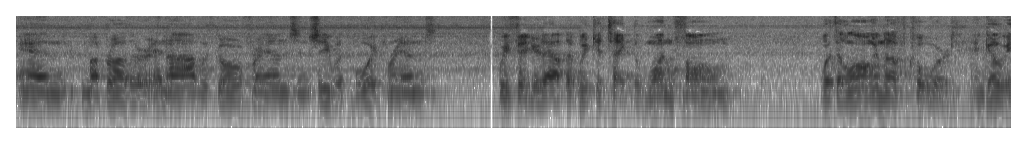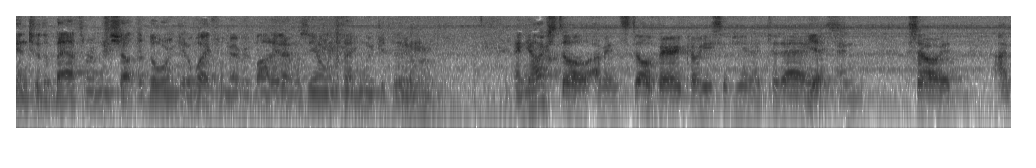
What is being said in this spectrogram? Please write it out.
and my brother and I with girlfriends and she with boyfriends. We figured out that we could take the one phone with a long enough cord and go into the bathroom and shut the door and get away from everybody. That was the only thing we could do. Mm-hmm. And y'all are still, I mean, still a very cohesive unit today. Yes. And so it, I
